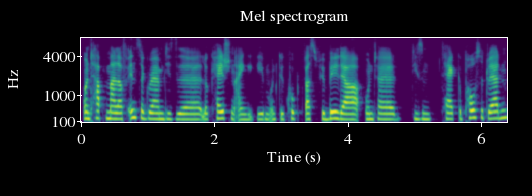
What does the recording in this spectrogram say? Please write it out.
und habe mal auf Instagram diese Location eingegeben und geguckt, was für Bilder unter diesem Tag gepostet werden.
